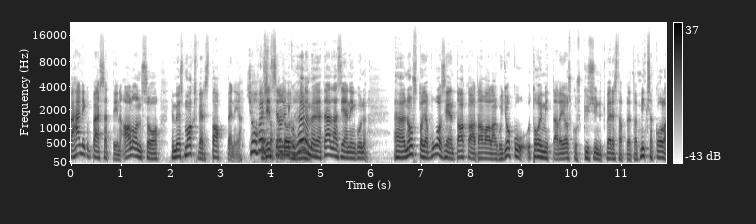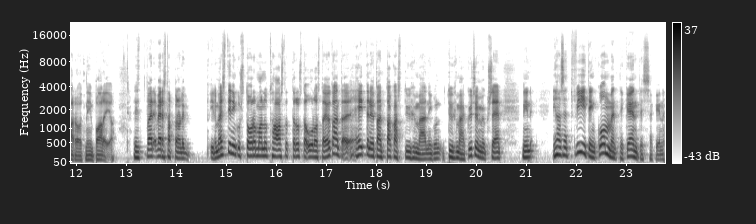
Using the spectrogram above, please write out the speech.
vähän niin kuin päässättiin Alonsoa ja myös Max Verstappenia. Joo, Verstappen ja sitten siellä oli niin kuin hölmöjä tällaisia niin kuin, nostoja vuosien takaa tavallaan, kun joku toimittaja oli joskus kysynyt Verstappenilta, että miksi sä kolaroit niin paljon. Ja sitten Verstappen oli ilmeisesti niin kuin stormannut haastattelusta ulos tai jotain, heittänyt jotain takas tyhmää, niin kuin tyhmään kysymykseen, niin ihan sen tweetin kommenttikentissäkin,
